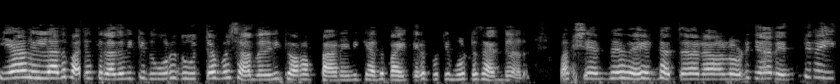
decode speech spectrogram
ഇയാളില്ലാതെ പറ്റത്തില്ല. അതെനിക്ക് നൂറ് നൂറ്റമ്പത് ശതമാനം എനിക്ക് ഉറപ്പാണ്. എനിക്കത് ഭയങ്കര ബുദ്ധിമുട്ട് തന്നെയാണ്. പക്ഷെ എന്നെ വേണ്ടാത്ത ഒരാളോട് ഞാൻ എന്തിനാ ഈ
